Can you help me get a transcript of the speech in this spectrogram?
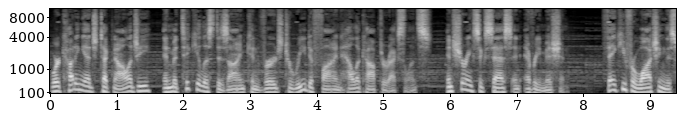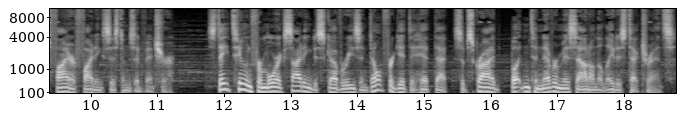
where cutting-edge technology and meticulous design converge to redefine helicopter excellence, ensuring success in every mission. Thank you for watching this firefighting systems adventure. Stay tuned for more exciting discoveries and don't forget to hit that subscribe button to never miss out on the latest tech trends.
